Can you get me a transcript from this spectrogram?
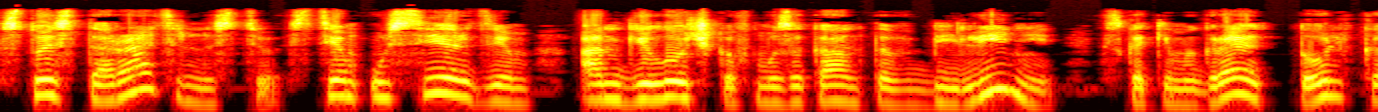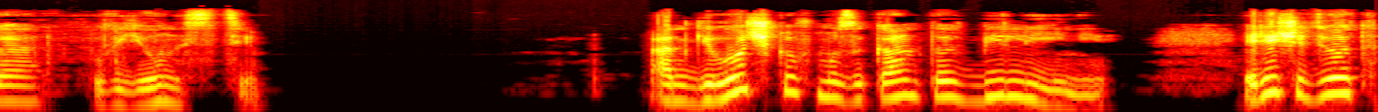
с той старательностью, с тем усердием ангелочков-музыкантов Беллини, с каким играют только в юности. Ангелочков-музыкантов Беллини Речь идет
